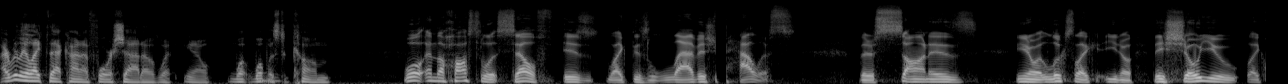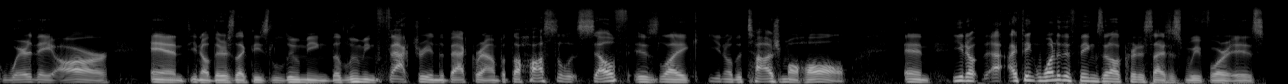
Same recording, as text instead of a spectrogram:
I really liked that kind of foreshadow of what you know what what was mm-hmm. to come. Well, and the hostel itself is like this lavish palace there's saunas. You know, it looks like you know they show you like where they are, and you know there's like these looming the looming factory in the background, but the hostel itself is like you know the Taj Mahal. And you know, I think one of the things that I'll criticize this movie for is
